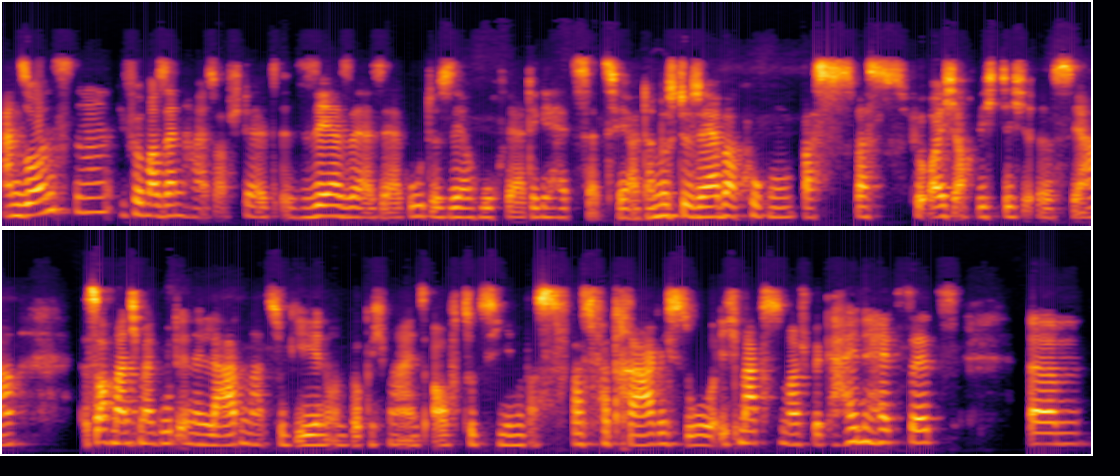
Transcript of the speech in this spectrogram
Ansonsten, die Firma Sennheiser stellt sehr, sehr, sehr gute, sehr hochwertige Headsets her. Da müsst ihr selber gucken, was, was für euch auch wichtig ist, ja ist auch manchmal gut, in den Laden mal zu gehen und wirklich mal eins aufzuziehen. Was, was vertrage ich so? Ich mag zum Beispiel keine Headsets, ähm,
